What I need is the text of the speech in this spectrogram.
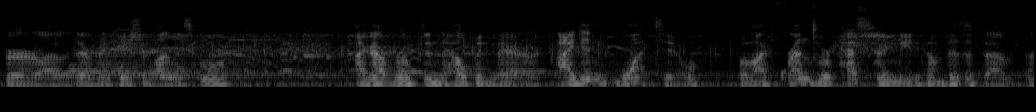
for uh, their vacation Bible school. I got roped into helping there. I didn't want to, but my friends were pestering me to come visit them. Uh,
